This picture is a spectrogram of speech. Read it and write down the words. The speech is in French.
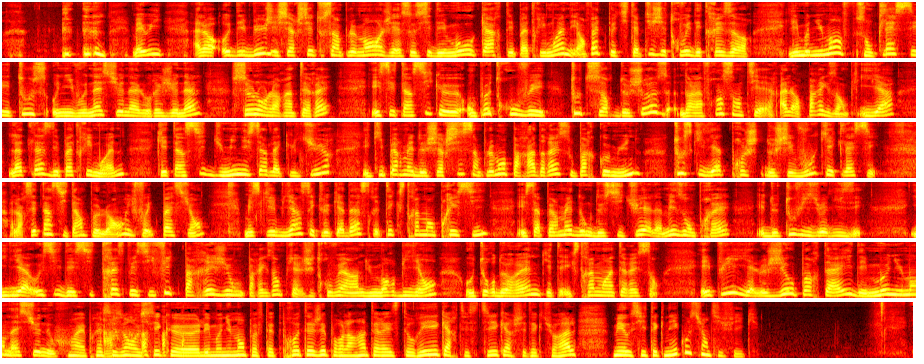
Mais oui. Alors au début, j'ai cherché tout simplement, j'ai associé des mots, cartes et patrimoine, et en fait, petit à petit, j'ai trouvé des trésors. Les monuments sont classés tous au niveau national ou régional selon leur intérêt, et c'est ainsi que on peut trouver toutes sortes de choses dans la France entière. Alors par exemple, il y a l'Atlas des patrimoines, qui est un site du ministère de la Culture et qui permet de chercher simplement par adresse ou par commune tout ce qu'il y a de proche de chez vous qui est classé. Alors c'est un site un peu lent, il faut être patient, mais ce qui est bien, c'est que le cadastre est extrêmement précis et ça permet donc de situer à la maison près et de tout visualiser. Il y a aussi des sites très spécifiques par région. Par exemple, j'ai trouvé un du Morbihan autour de Rennes qui était extrêmement intéressant. Et puis, il y a le géoportail des monuments nationaux. Ouais, précisons ah. aussi que les monuments peuvent être protégés pour leur intérêt historique, artistique, architectural, mais aussi technique ou scientifique.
